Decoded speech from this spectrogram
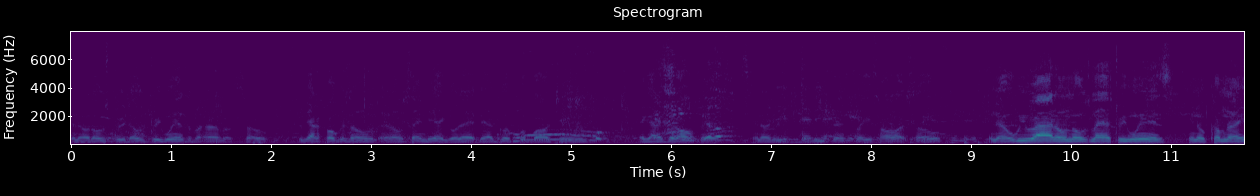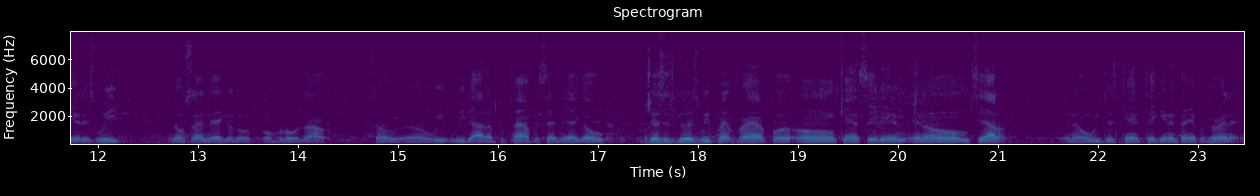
You know, those three those three wins are behind us. So we got to focus on you know San Diego. That they're a good football team. They got a good offense. You know, the, the defense plays hard. So you know, we ride on those last three wins. You know, coming out here this week. You know, San Diego gonna, gonna blow us out. So uh, we we got to prepare for San Diego just as good as we prepared for um, Kansas City and, and um, Seattle. You know, we just can't take anything for granted.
